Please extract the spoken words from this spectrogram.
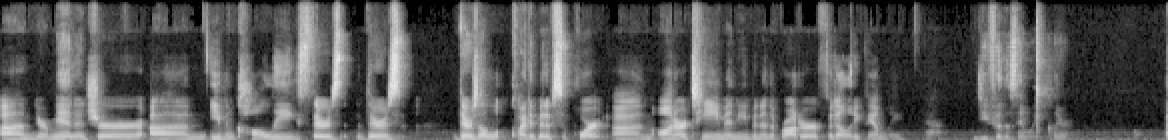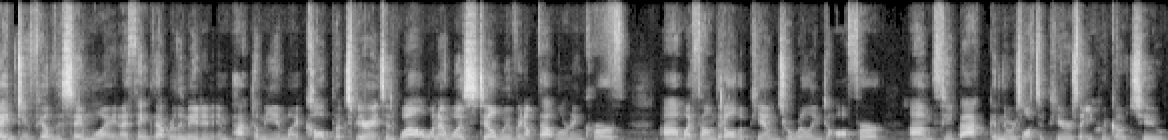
um, your manager, um, even colleagues, there's, there's, there's a, quite a bit of support um, on our team and even in the broader Fidelity family. Yeah. Do you feel the same way, Claire? I do feel the same way. And I think that really made an impact on me in my co-op experience as well. When I was still moving up that learning curve, um, I found that all the PMs were willing to offer um, feedback and there was lots of peers that you could go to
